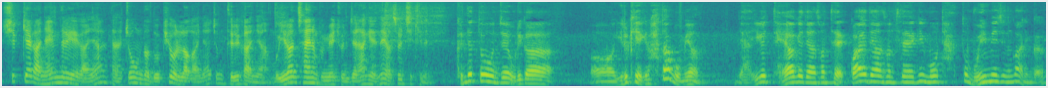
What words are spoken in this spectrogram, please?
쉽게 가냐 힘들게 가냐, 조금 더 높이 올라가냐, 좀 덜 가냐, 뭐 이런 차이는 분명히 존재하긴 해요. 솔직히는. 근데 또 이제 우리가 어, 이렇게 얘기를 하다 보면 야 이거 대학에 대한 선택, 과에 대한 선택이 뭐 다 또 무의미해지는 거 아닌가요?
